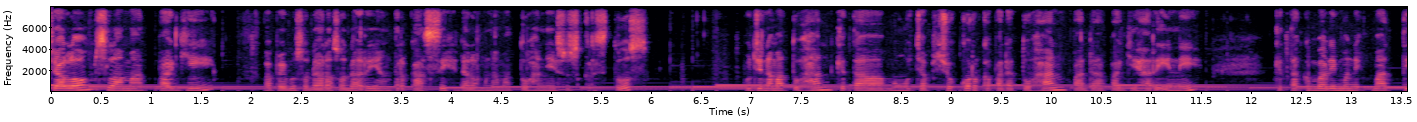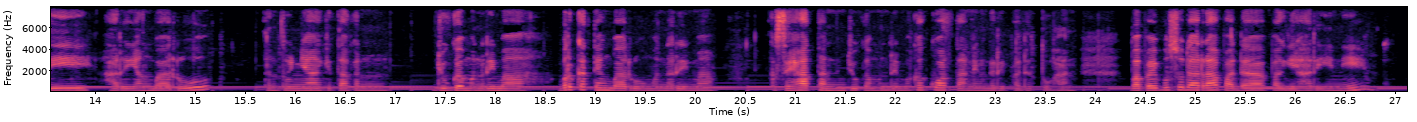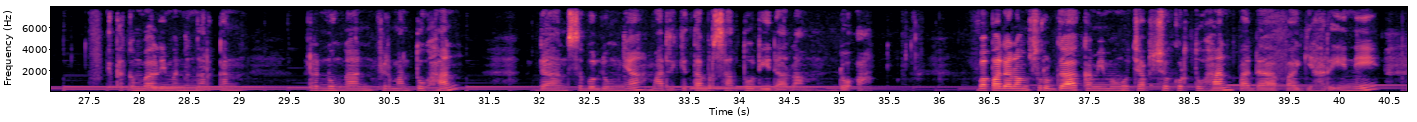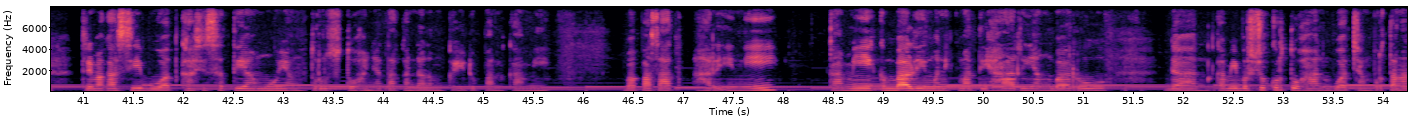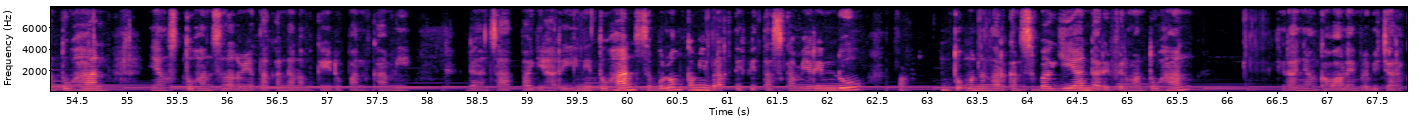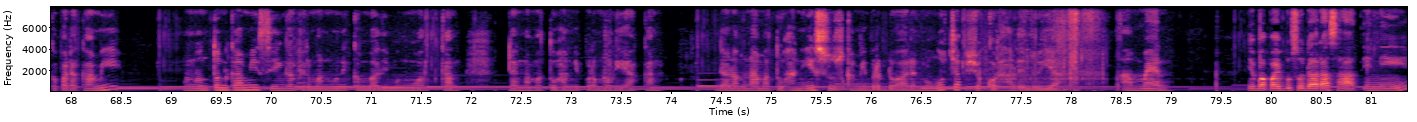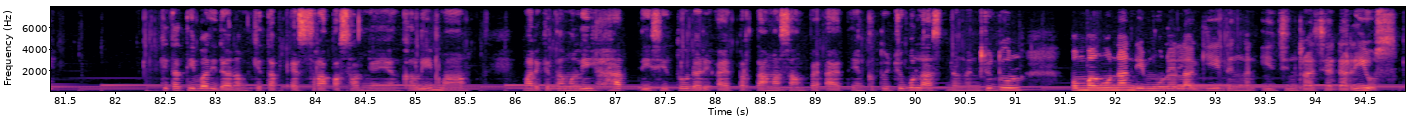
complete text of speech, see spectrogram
Shalom, selamat pagi Bapak Ibu Saudara-saudari yang terkasih dalam nama Tuhan Yesus Kristus. Puji nama Tuhan, kita mengucap syukur kepada Tuhan pada pagi hari ini. Kita kembali menikmati hari yang baru. Tentunya kita akan juga menerima berkat yang baru, menerima kesehatan dan juga menerima kekuatan yang daripada Tuhan. Bapak Ibu Saudara, pada pagi hari ini kita kembali mendengarkan renungan firman Tuhan dan sebelumnya mari kita bersatu di dalam doa. Bapa dalam surga, kami mengucap syukur Tuhan pada pagi hari ini. Terima kasih buat kasih setiamu yang terus Tuhan nyatakan dalam kehidupan kami. Bapak saat hari ini kami kembali menikmati hari yang baru dan kami bersyukur Tuhan buat campur tangan Tuhan yang Tuhan selalu nyatakan dalam kehidupan kami. Dan saat pagi hari ini Tuhan, sebelum kami beraktivitas, kami rindu untuk mendengarkan sebagian dari firman Tuhan. Kiranya Engkau Allah yang berbicara kepada kami, menuntun kami sehingga firman-Mu kembali menguatkan dan nama Tuhan dipermuliakan. Dalam nama Tuhan Yesus kami berdoa dan mengucap syukur haleluya. Amin. Ya Bapak Ibu Saudara saat ini kita tiba di dalam kitab Esra pasalnya yang kelima, mari kita melihat di situ dari ayat pertama sampai ayat yang ke-17 dengan judul Pembangunan dimulai lagi dengan izin Raja Darius.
